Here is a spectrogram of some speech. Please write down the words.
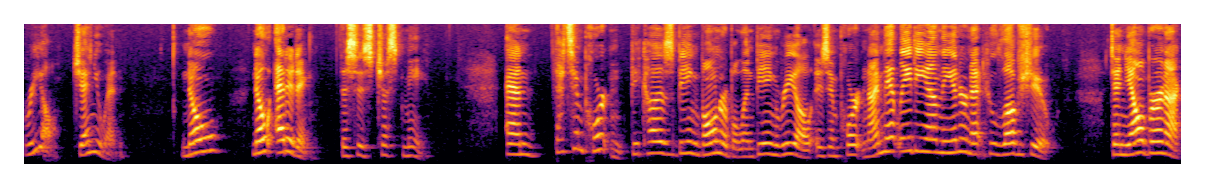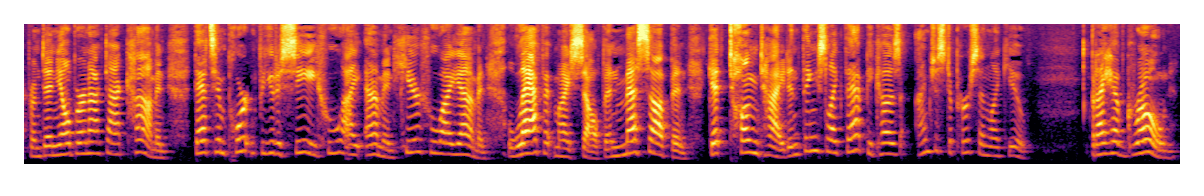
real, genuine. No, no editing. This is just me. And that's important because being vulnerable and being real is important. I'm that lady on the internet who loves you. Danielle Burnock from danielleburnock.com. And that's important for you to see who I am and hear who I am and laugh at myself and mess up and get tongue tied and things like that because I'm just a person like you. But I have grown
